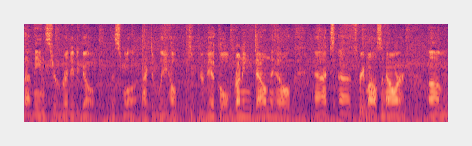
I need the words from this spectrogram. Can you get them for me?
That means you're ready to go. This will actively help keep your vehicle running down the hill at uh, three miles an hour um,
